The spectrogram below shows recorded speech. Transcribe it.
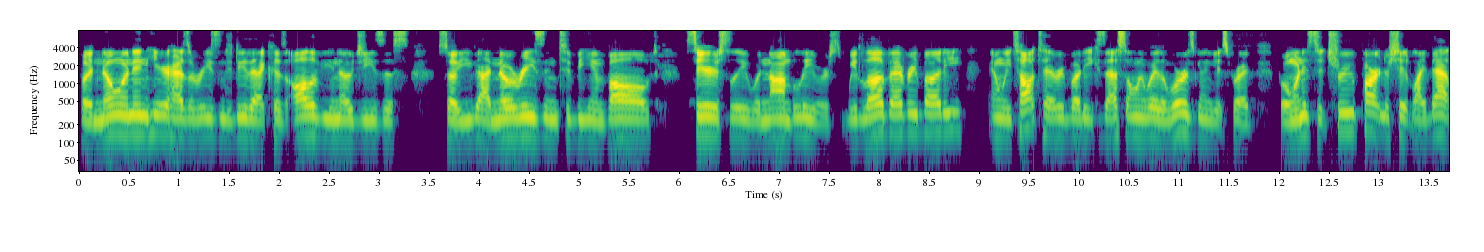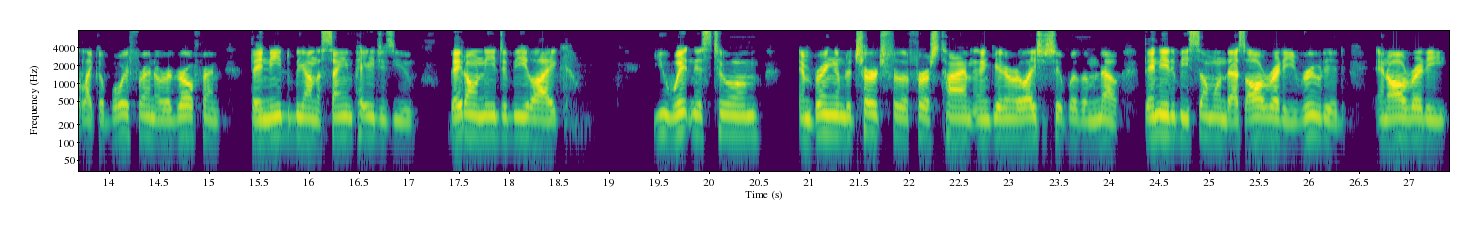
But no one in here has a reason to do that because all of you know Jesus. So you got no reason to be involved seriously with non believers. We love everybody and we talk to everybody because that's the only way the word's going to get spread. But when it's a true partnership like that, like a boyfriend or a girlfriend, they need to be on the same page as you. They don't need to be like you witness to them and bring them to church for the first time and get in a relationship with them. No, they need to be someone that's already rooted and already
